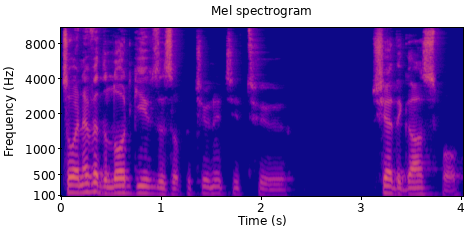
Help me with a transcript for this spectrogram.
So whenever the Lord gives us opportunity to share the gospel,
